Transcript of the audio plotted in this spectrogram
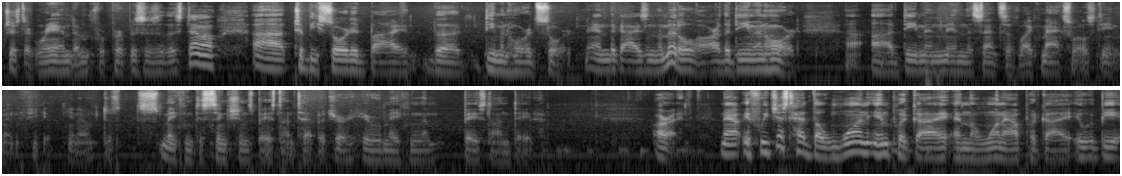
just at random for purposes of this demo uh, to be sorted by the demon horde sort. And the guys in the middle are the demon horde. Uh, uh, demon in the sense of like Maxwell's demon. If you get, you know, just making distinctions based on temperature, here we're making them based on data. All right. Now, if we just had the one input guy and the one output guy, it would be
